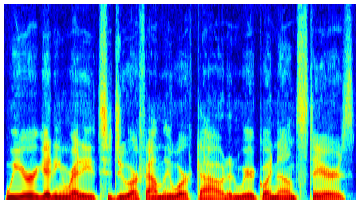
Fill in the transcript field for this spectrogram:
we were getting ready to do our family workout and we were going downstairs.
